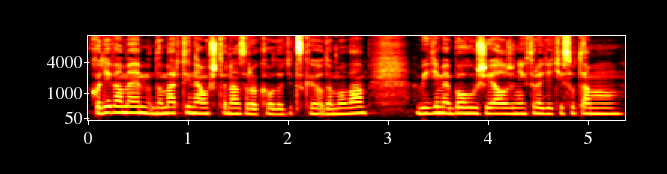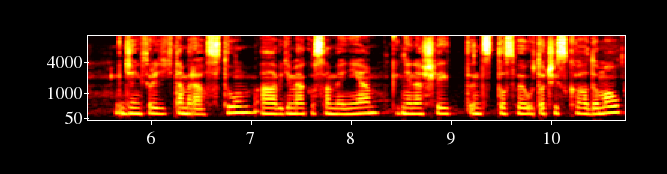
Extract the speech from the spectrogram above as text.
chodívame do Martina už 14 rokov do detského domova. Vidíme bohužiaľ, že niektoré deti sú tam že niektoré deti tam rastú a vidíme, ako sa menia, keď nenašli to svoje útočisko a domov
